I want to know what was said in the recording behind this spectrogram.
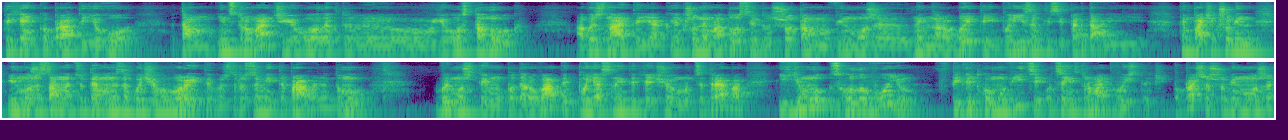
тихенько брати його там інструмент чи його електро... його станок. А ви ж знаєте, як, якщо нема досвіду, що там він може ним наробити і порізатись, і так далі. І тим паче, якщо він, він може сам на цю тему не захоче говорити, ви ж зрозумієте правильно. Тому ви можете йому подарувати, пояснити, для чого йому це треба, і йому з головою в підлітковому віці оцей інструмент вистачить. По-перше, що він може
